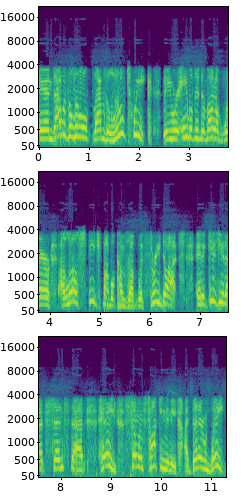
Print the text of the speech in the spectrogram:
And that was a little, that was a little tweak they were able to develop where a little speech bubble comes up with three dots and it gives you that sense that, hey, someone's talking to me. I better wait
